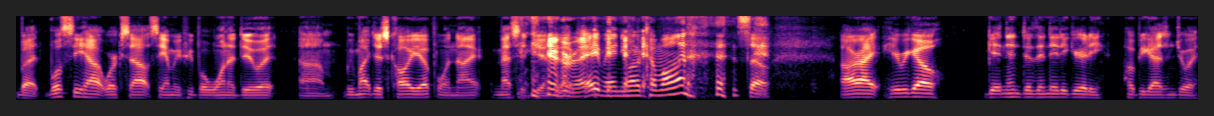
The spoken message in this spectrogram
but we'll see how it works out. See how many people want to do it. Um, we might just call you up one night, message you, and be like, Right. "Hey, man, you want to come on?" so, all right, here we go. Getting into the nitty gritty. Hope you guys enjoy.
